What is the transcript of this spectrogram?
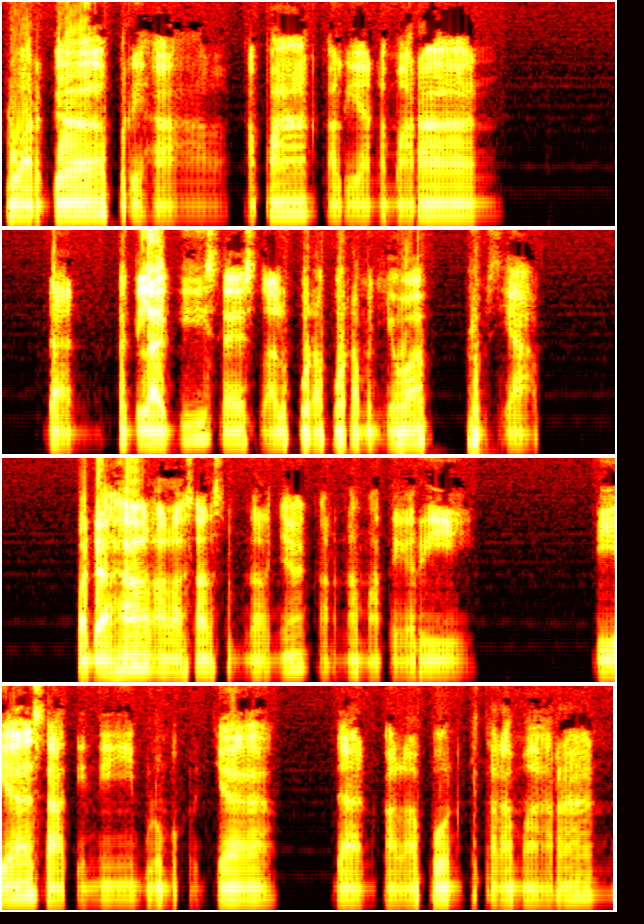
keluarga perihal kapan kalian lamaran dan lagi-lagi saya selalu pura-pura menjawab belum siap. Padahal alasan sebenarnya karena materi. Dia saat ini belum bekerja. Dan kalaupun kita lamaran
